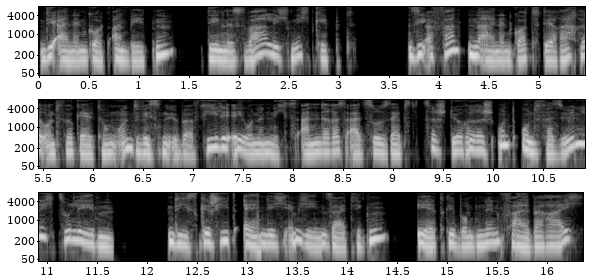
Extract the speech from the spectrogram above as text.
die einen Gott anbeten, den es wahrlich nicht gibt. Sie erfanden einen Gott der Rache und Vergeltung und wissen über viele Äonen nichts anderes als so selbstzerstörerisch und unversöhnlich zu leben. Dies geschieht ähnlich im jenseitigen, erdgebundenen Fallbereich,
